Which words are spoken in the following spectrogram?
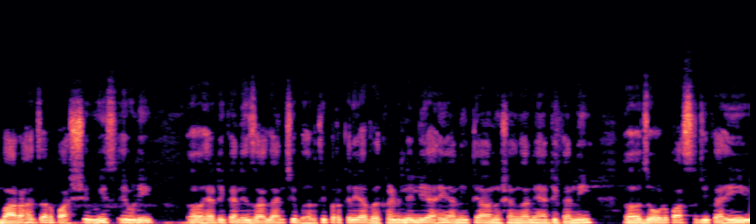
बारा हजार पाचशे वीस एवढी ह्या ठिकाणी जागांची भरती प्रक्रिया रखडलेली आहे. आणि त्या अनुषंगाने ह्या ठिकाणी जवळपास जी काही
